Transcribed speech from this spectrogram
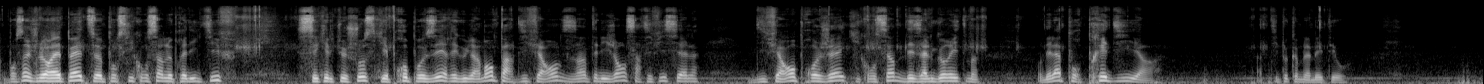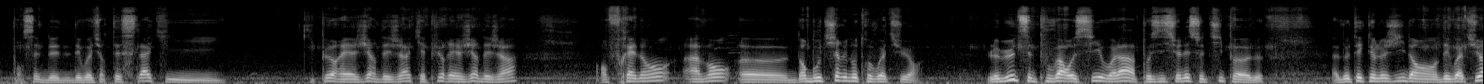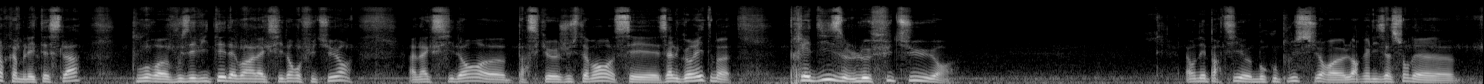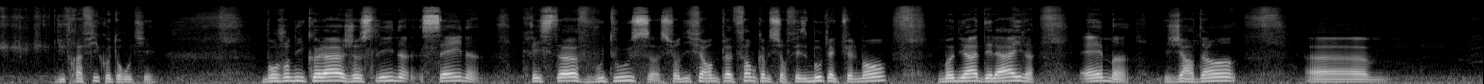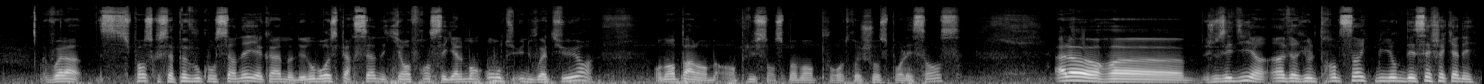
Pour ça, je le répète, pour ce qui concerne le prédictif, c'est quelque chose qui est proposé régulièrement par différentes intelligences artificielles, différents projets qui concernent des algorithmes. On est là pour prédire, un petit peu comme la météo. Pensez des, des voitures Tesla qui, qui réagir déjà, qui a pu réagir déjà en freinant avant euh, d'emboutir une autre voiture. Le but, c'est de pouvoir aussi voilà, positionner ce type euh, de, de technologie dans des voitures comme les Tesla pour euh, vous éviter d'avoir un accident au futur. Un accident euh, parce que justement ces algorithmes prédisent le futur. Là on est parti euh, beaucoup plus sur l'organisation du trafic autoroutier. Bonjour Nicolas, Jocelyne, Seine, Christophe, vous tous, sur différentes plateformes comme sur Facebook actuellement, Monia, Live, M, Jardin. Voilà, je pense que ça peut vous concerner. Il y a quand même de nombreuses personnes qui en France également ont une voiture. On en parle en, plus en ce moment pour autre chose, pour l'essence. Alors, euh, je vous ai dit 1,35 hein, million de décès chaque année.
